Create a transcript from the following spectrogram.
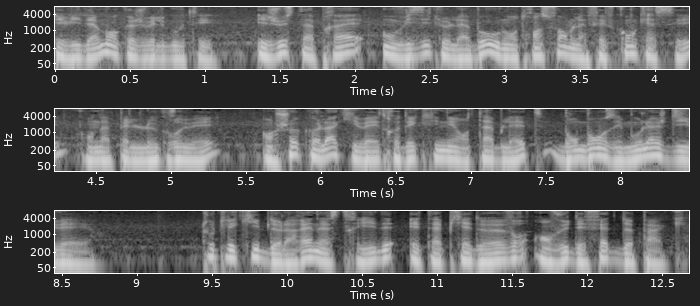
Évidemment que je vais le goûter. Et juste après, on visite le labo où l'on transforme la fève concassée, qu'on appelle le gruet, en chocolat qui va être décliné en tablettes, bonbons et moulages divers. Toute l'équipe de la Reine Astrid est à pied d'œuvre en vue des fêtes de Pâques.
